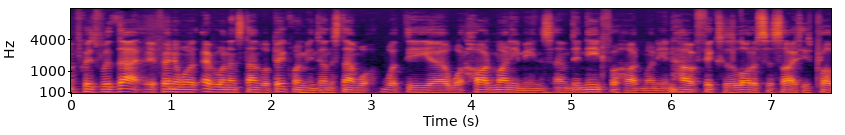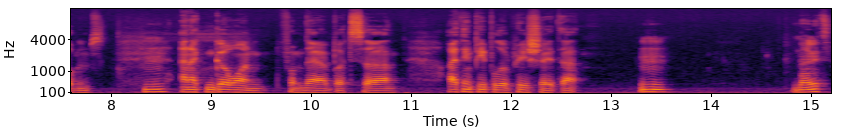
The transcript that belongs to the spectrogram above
of course with that if anyone everyone understands what bitcoin means they understand what what the uh, what hard money means and the need for hard money and how it fixes a lot of society's problems and i can go on from there but uh, i think people appreciate that Danica?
